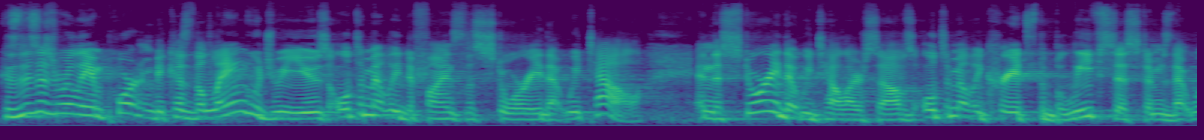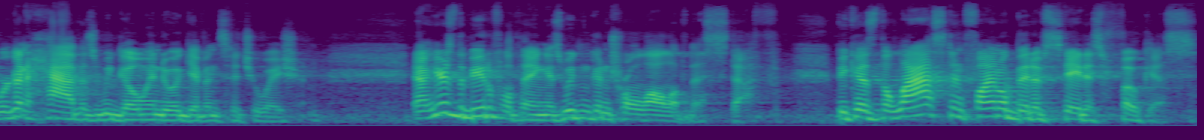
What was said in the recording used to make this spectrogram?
Because this is really important because the language we use ultimately defines the story that we tell. And the story that we tell ourselves ultimately creates the belief systems that we're going to have as we go into a given situation. Now, here's the beautiful thing is we can control all of this stuff because the last and final bit of state is focus.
